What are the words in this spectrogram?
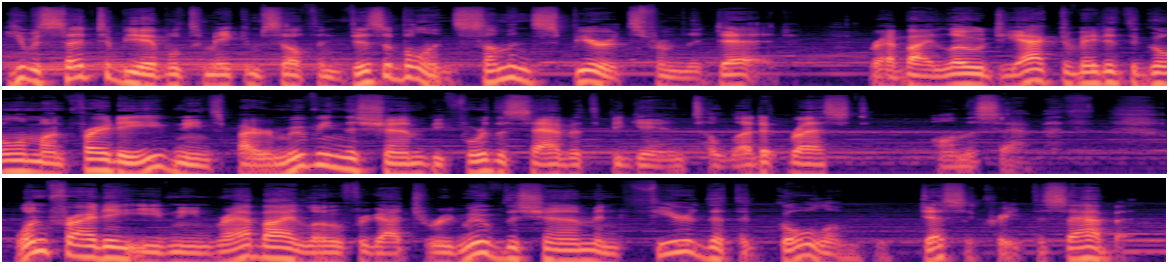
He was said to be able to make himself invisible and summon spirits from the dead. Rabbi Loew deactivated the golem on Friday evenings by removing the Shem before the Sabbath began to let it rest on the Sabbath. One Friday evening, Rabbi Loew forgot to remove the Shem and feared that the golem would desecrate the Sabbath.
